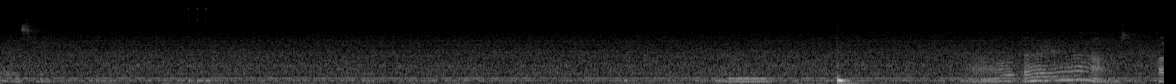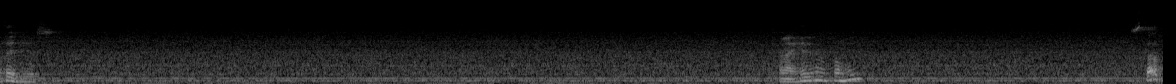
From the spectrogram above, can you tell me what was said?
Where is he? Um, oh, bury around. Oh, there he is. Can I hit him from here? Stop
